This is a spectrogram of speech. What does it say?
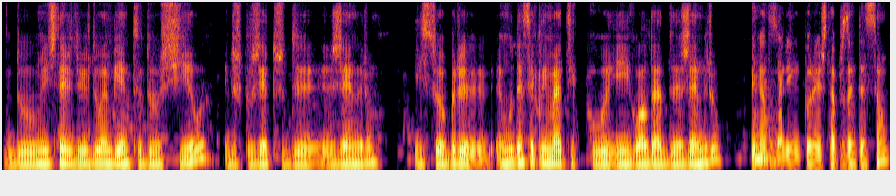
do Ministério do Ambiente do Chile e dos projetos de género e sobre a mudança climática e igualdade de género. Obrigado, Marino, por esta apresentação.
